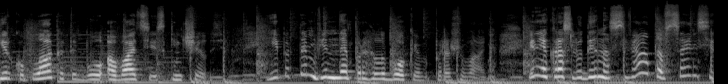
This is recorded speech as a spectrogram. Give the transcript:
гірко плакати, бо авації скінчилися. Гіпертим він не про глибоке переживання. Він якраз людина свята в сенсі,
